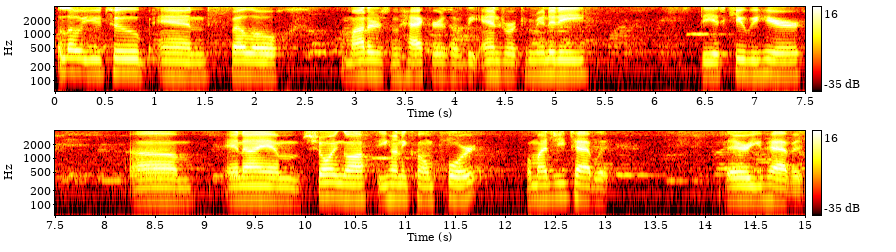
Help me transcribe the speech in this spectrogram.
Hello YouTube and fellow modders and hackers of the Android community. It's diazkyubi here. Um, and I am showing off the Honeycomb port for my G tablet. There you have it.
